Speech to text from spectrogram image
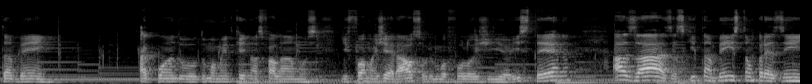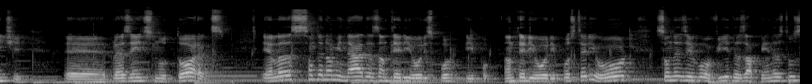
também a quando do momento que nós falamos de forma geral sobre morfologia externa. As asas, que também estão presente, é, presentes no tórax, elas são denominadas anteriores por, anterior e posterior, são desenvolvidas apenas nos,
